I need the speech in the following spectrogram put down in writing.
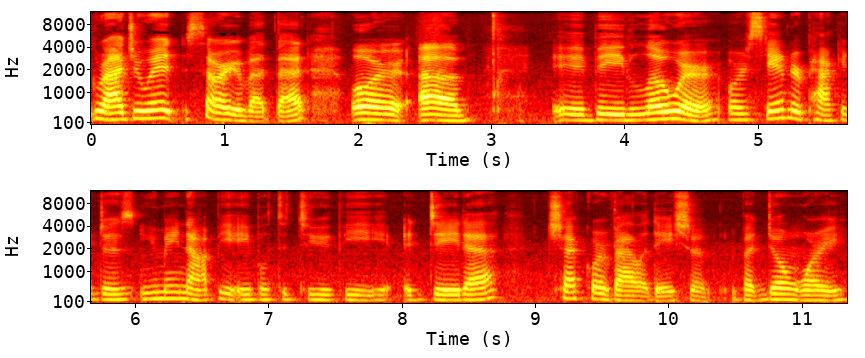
graduate, sorry about that, or um, eh, the lower or standard packages, you may not be able to do the data check or validation, but don't worry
